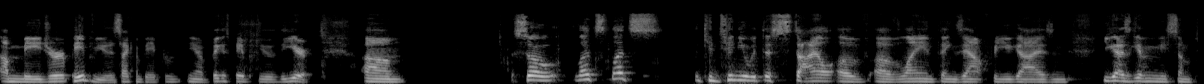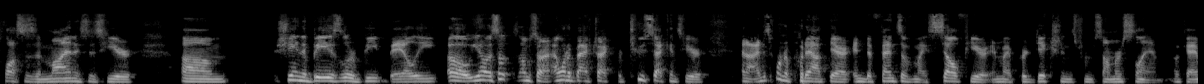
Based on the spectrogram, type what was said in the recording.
a major pay per view, the second pay per you know biggest pay per view of the year. Um, so let's let's continue with this style of of laying things out for you guys, and you guys giving me some pluses and minuses here. Um, Shayna Baszler beat Bayley. Oh, you know, so, I'm sorry. I want to backtrack for two seconds here, and I just want to put out there in defense of myself here in my predictions from SummerSlam. Okay,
